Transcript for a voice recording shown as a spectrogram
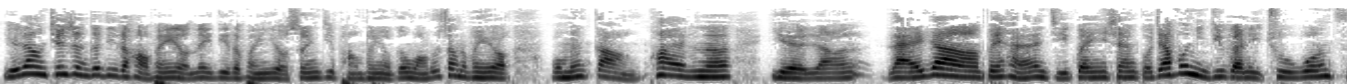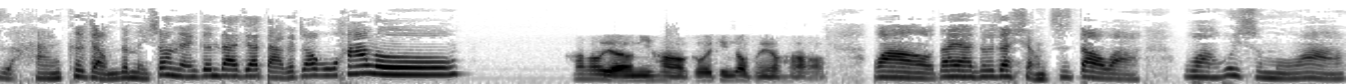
也让全省各地的好朋友、内地的朋友、收音机旁朋友跟网络上的朋友，我们赶快呢，也让来让北海岸及观音山国家风景区管理处翁子涵课长，我们的美少男跟大家打个招呼，哈喽，哈喽，瑶瑶你好，各位听众朋友好，哇，大家都在想知道啊，哇，为什么啊？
